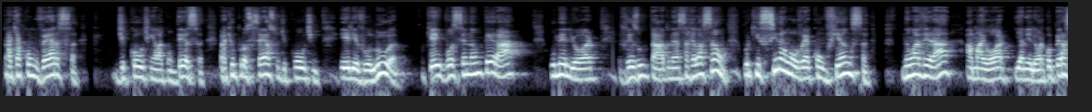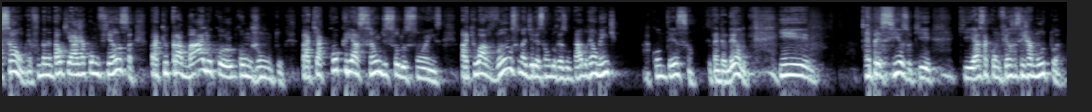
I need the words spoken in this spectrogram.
para que a conversa de coaching ela aconteça, para que o processo de coaching ele evolua, ok? Você não terá o melhor resultado nessa relação, porque se não houver confiança, não haverá a maior e a melhor cooperação. É fundamental que haja confiança para que o trabalho conjunto, para que a cocriação de soluções, para que o avanço na direção do resultado realmente aconteçam. Você está entendendo? E é preciso que, que essa confiança seja mútua,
